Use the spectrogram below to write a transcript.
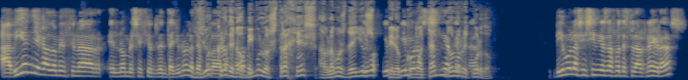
¿Habían llegado a mencionar el nombre sección 31 en la temporada? Yo creo que no. Vimos los trajes, hablamos de ellos, Vimos- pero vimos como tal no lo negras. recuerdo. Vimos las insignias de la flota estelar negras,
